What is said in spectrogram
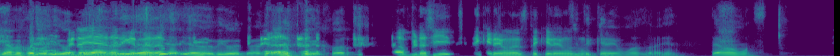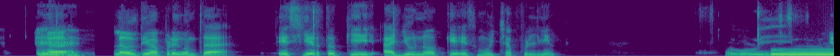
Ya mejor no digo Pero nada. ya no digas nada. Ya no digo nada. Mejor. No, pero sí, sí te queremos, te queremos Sí te mucho. queremos, Brian. Te amamos. La, la última pregunta. ¿Es cierto que hay uno que es muy chapulín? Uy. Uy,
